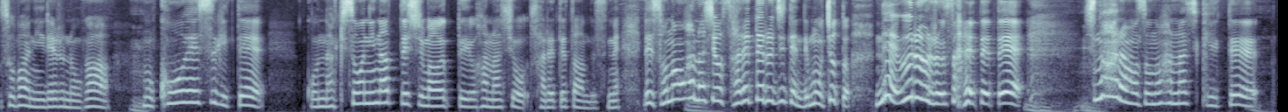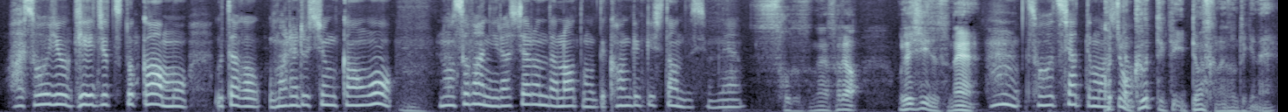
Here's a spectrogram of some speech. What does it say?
そばに入れるのが、うん。もう光栄すぎてこう泣きそうになってしまうっていう話をされてたんですね。でそのお話をされてる時点でもうちょっとねうるうるされてて、篠原もその話聞いて、あそういう芸術とかもう歌が生まれる瞬間をのそばにいらっしゃるんだなと思って感激したんですよね。そうですね。それは嬉しいですね。うん、そうおっしゃってました。こっちも。グって言ってますからねその時ね、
